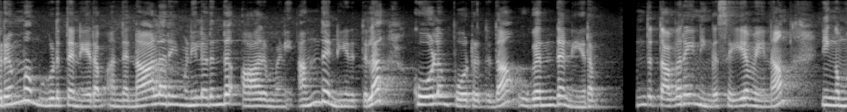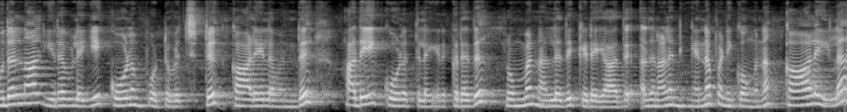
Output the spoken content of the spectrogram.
பிரம்ம முகூர்த்த நேரம் அந்த நாலரை மணிலேருந்து ஆறு மணி அந்த நேரத்தில் கோலம் போடுறது தான் உகந்த நேரம். இந்த தவறை நீங்கள் செய்ய வேணாம். நீங்கள் முதல் நாள் இரவுலேயே கோலம் போட்டு வச்சுட்டு காலையில் வந்து அதே கோலத்தில் இருக்கிறது ரொம்ப நல்லது கிடையாது. அதனால் நீங்கள் என்ன பண்ணிக்கோங்கன்னா காலையில்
